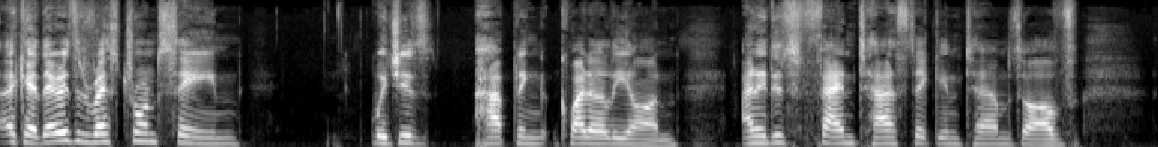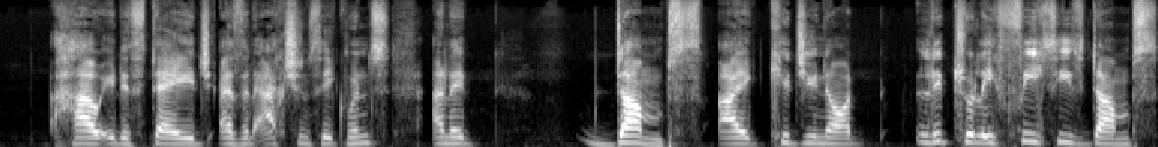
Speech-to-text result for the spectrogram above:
okay. There is a restaurant scene, which is happening quite early on, and it is fantastic in terms of how it is staged as an action sequence, and it dumps. I kid you not, literally feces dumps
